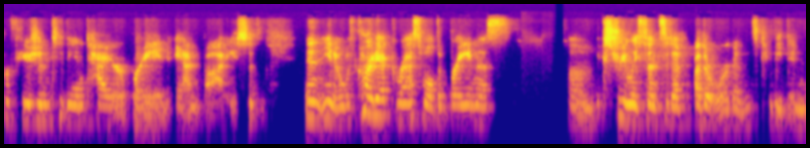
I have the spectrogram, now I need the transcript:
perfusion to the entire brain and body. So, and you know, with cardiac arrest, while the brain is um, extremely sensitive, other organs can be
